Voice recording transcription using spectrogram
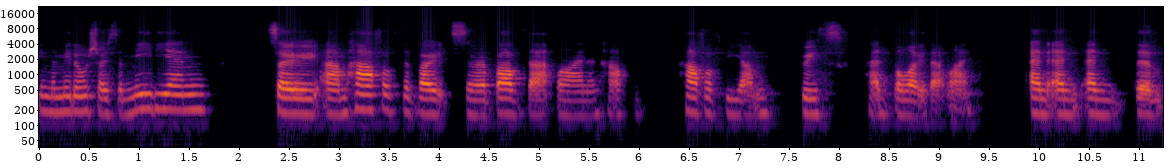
in the middle shows the median. So um, half of the votes are above that line and half half of the um, booths had below that line. And and and the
